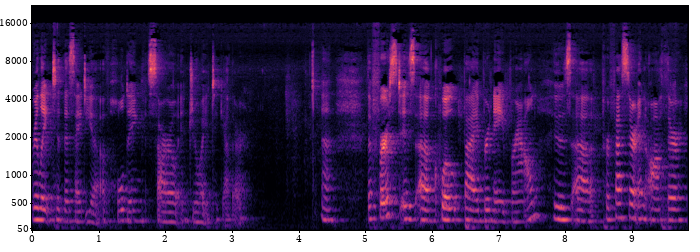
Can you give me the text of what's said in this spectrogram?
relate to this idea of holding sorrow and joy together. Uh, the first is a quote by Brene Brown, who's a professor and author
